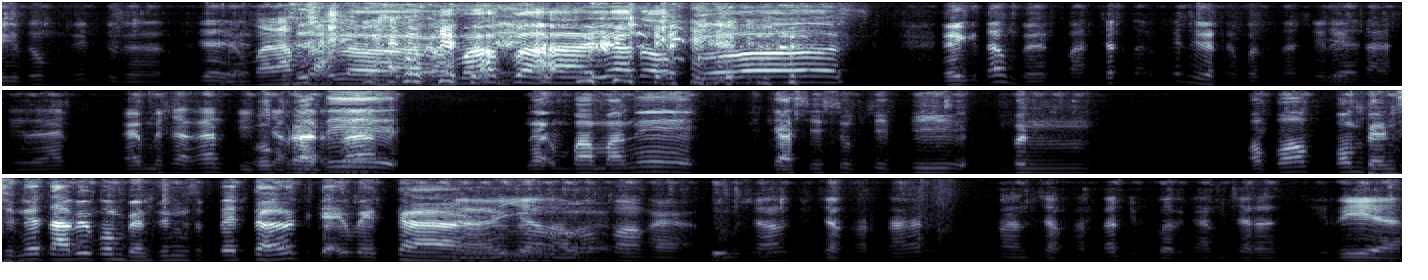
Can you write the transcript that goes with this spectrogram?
gitu mungkin juga bisa ya. malah lah mah bahaya toh bos. Ya kita bayar pajak tapi kan juga dapat fasilitas gitu kan. Kayak misalkan di oh Jakarta berarti nek umpamane dikasih subsidi ben apa pom bensinnya tapi pom bensin sepeda dikai wedang ya iya nggak apa-apa. Kayak misalnya di Jakarta kan Trans Jakarta dibuatkan jalan sendiri ya.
